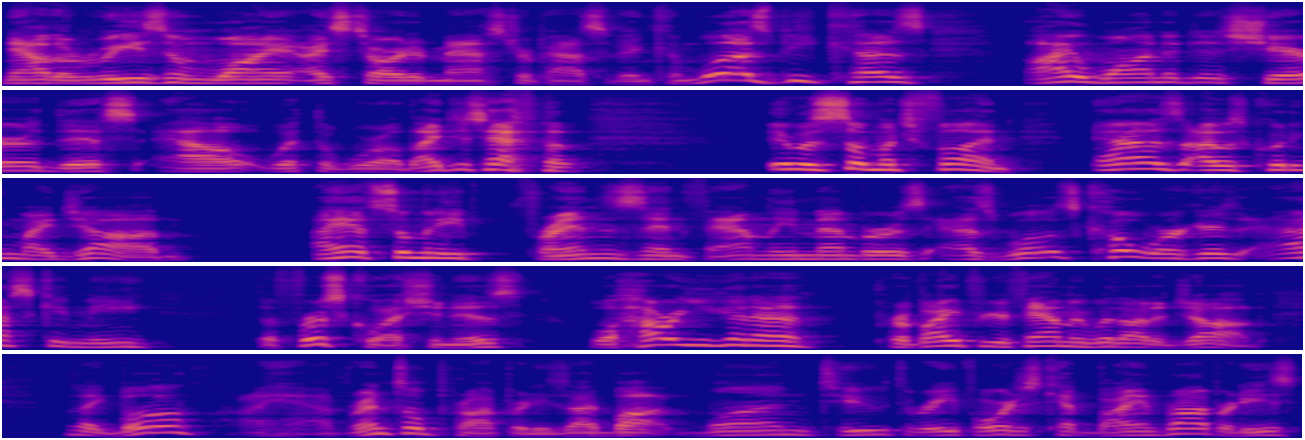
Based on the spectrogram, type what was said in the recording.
Now, the reason why I started Master Passive Income was because I wanted to share this out with the world. I just have it was so much fun. As I was quitting my job, I had so many friends and family members, as well as coworkers, asking me the first question is, well, how are you going to provide for your family without a job? I was like, well, I have rental properties. I bought one, two, three, four, just kept buying properties.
